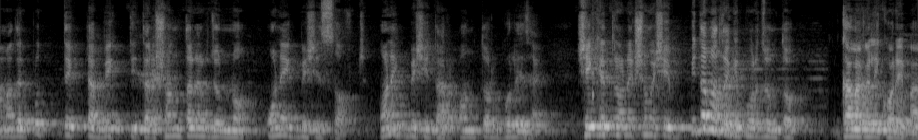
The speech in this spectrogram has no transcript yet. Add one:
আমাদের প্রত্যেকটা ব্যক্তি তার সন্তানের জন্য অনেক বেশি সফট অনেক বেশি তার অন্তর গলে যায়। সেই ক্ষেত্রে অনেক সময় সে পিতামাতাকে পর্যন্ত গালাগালি করে বা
